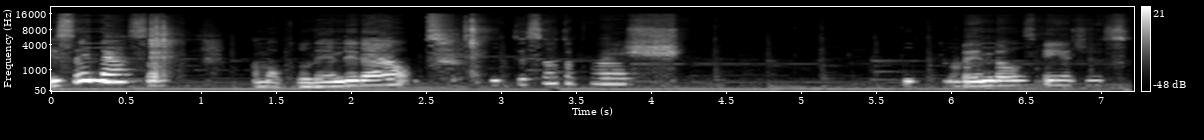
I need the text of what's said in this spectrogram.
It's in there, so I'm gonna blend it out with this other brush. Blend those edges.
